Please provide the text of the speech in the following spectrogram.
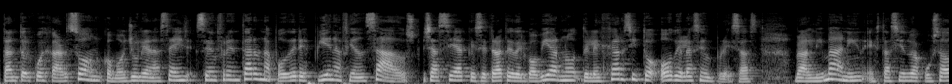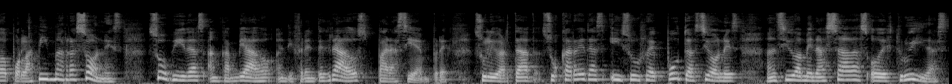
tanto el juez Garzón como Julian Assange se enfrentaron a poderes bien afianzados, ya sea que se trate del gobierno, del ejército o de las empresas. Bradley Manning está siendo acusado por las mismas razones. Sus vidas han cambiado en diferentes grados para siempre. Su libertad, sus carreras y sus reputaciones han sido amenazadas o destruidas.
